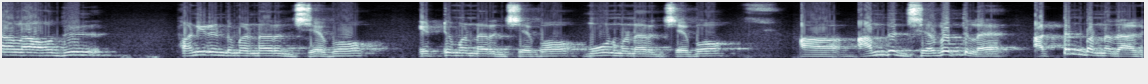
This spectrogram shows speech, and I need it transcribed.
நாளாவது பன்னிரெண்டு மணி நேரம் ஜெபம் எட்டு மணி நேரம் ஜெபம் மூணு மணி நேரம் ஜெபம். அந்த ஜெபத்தில் அட்டன் பண்ணதாக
